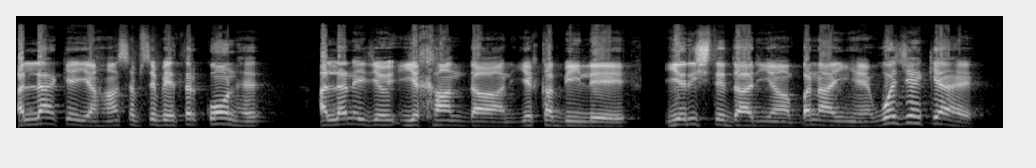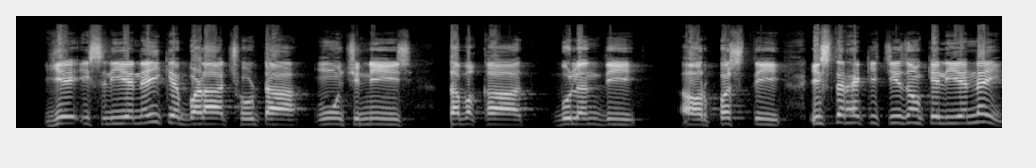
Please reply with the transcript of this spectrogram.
اللہ کے یہاں سب سے بہتر کون ہے؟ اللہ نے جو یہ خاندان، یہ قبیلے، یہ رشتہ داریاں بنائی ہیں، وجہ کیا ہے؟ یہ اس لیے نہیں کہ بڑا، چھوٹا، اونچ، نیچ، طبقات، بلندی اور پستی، اس طرح کی چیزوں کے لیے نہیں۔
